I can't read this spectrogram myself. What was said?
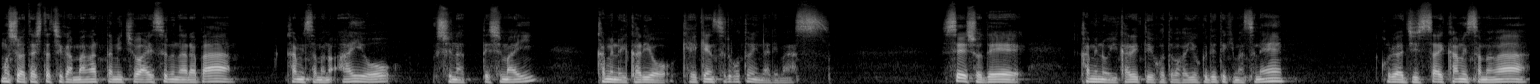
もし私たちが曲がった道を愛するならば神様の愛を失ってしまい神の怒りを経験することになります。聖書で神の怒りという言葉がよく出てきますね。これは実際神様が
